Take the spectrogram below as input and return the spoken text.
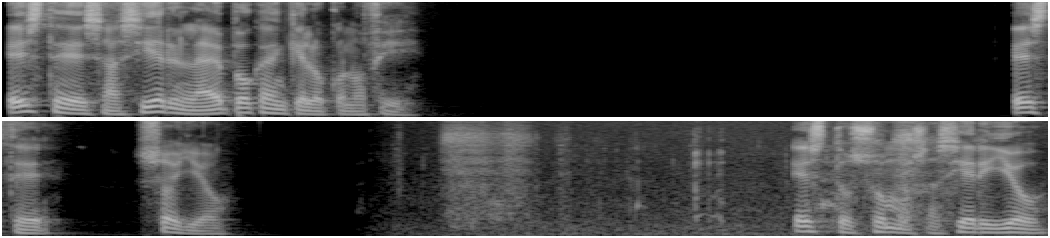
Este es Asier en la época en que lo conocí. Este soy yo. Estos somos Asier y yo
